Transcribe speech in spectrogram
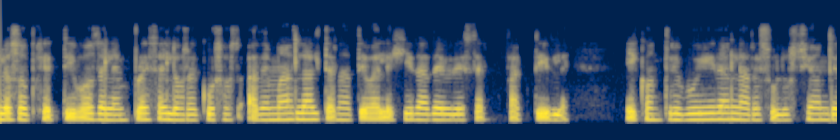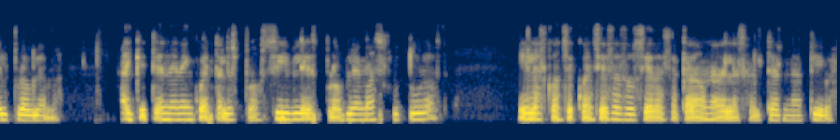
los objetivos de la empresa y los recursos. Además, la alternativa elegida debe ser factible y contribuir a la resolución del problema. Hay que tener en cuenta los posibles problemas futuros y las consecuencias asociadas a cada una de las alternativas.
